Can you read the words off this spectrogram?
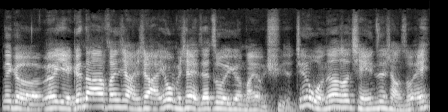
那个也跟大家分享一下，因为我们现在也在做一个蛮有趣的，就是我那时候前一阵想说，哎。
